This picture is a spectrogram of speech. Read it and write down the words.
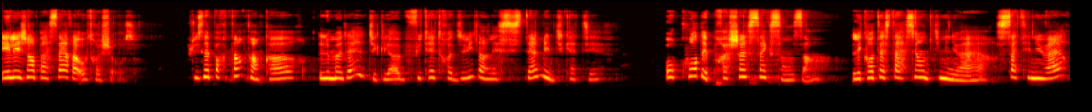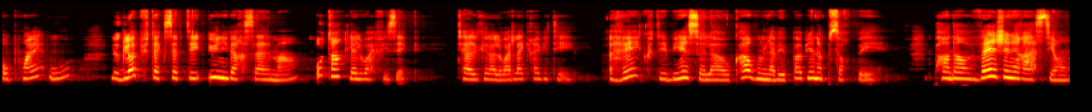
et les gens passèrent à autre chose. Plus importante encore, le modèle du globe fut introduit dans les systèmes éducatifs. Au cours des prochains 500 ans, les contestations diminuèrent, s'atténuèrent au point où le globe fut accepté universellement autant que les lois physiques, telles que la loi de la gravité. Réécoutez bien cela au cas où vous ne l'avez pas bien absorbé. Pendant vingt générations,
